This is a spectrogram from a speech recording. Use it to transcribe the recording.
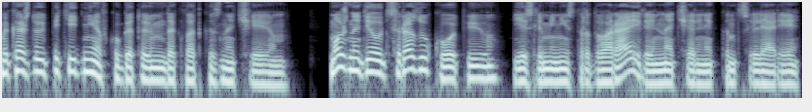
«Мы каждую пятидневку готовим доклад казначеям. Можно делать сразу копию, если министр двора или начальник канцелярии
